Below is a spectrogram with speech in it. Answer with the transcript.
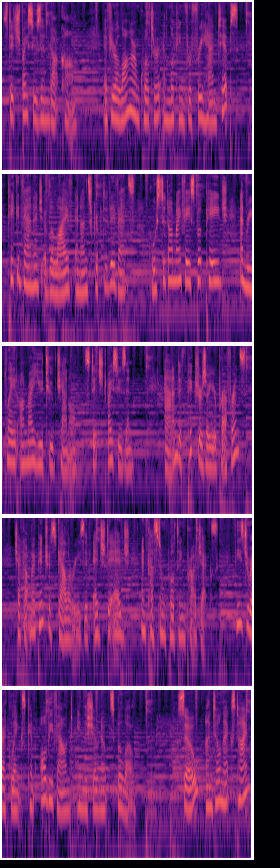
stitchedbysusan.com. If you're a long arm quilter and looking for freehand tips, take advantage of the live and unscripted events hosted on my Facebook page and replayed on my YouTube channel, Stitched by Susan. And if pictures are your preference, check out my Pinterest galleries of edge to edge and custom quilting projects. These direct links can all be found in the show notes below. So, until next time,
